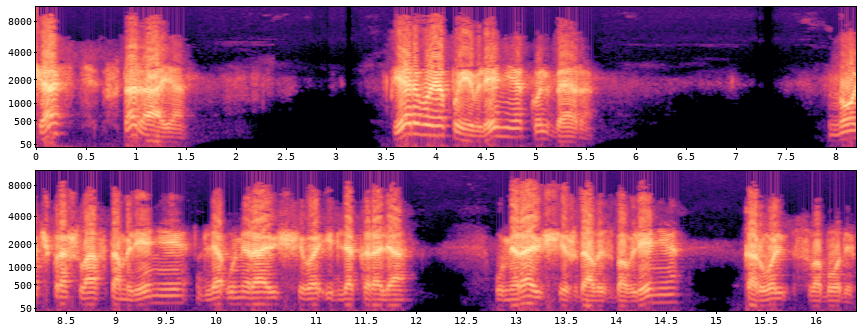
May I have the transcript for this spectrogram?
Часть вторая. Первое появление Кольбера. Ночь прошла в томлении для умирающего и для короля. Умирающий ждал избавления, король — свободы.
